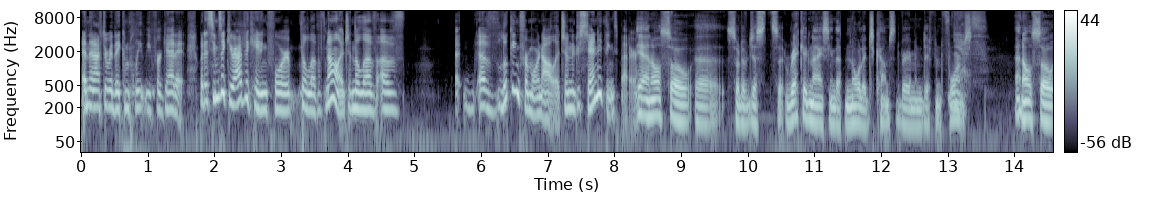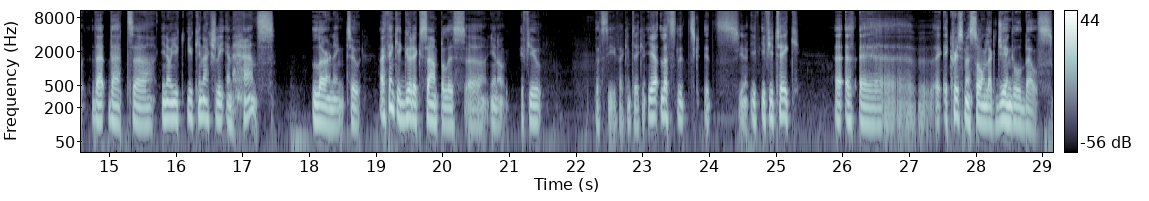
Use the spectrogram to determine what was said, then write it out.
and then afterward they completely forget it. But it seems like you're advocating for the love of knowledge and the love of of looking for more knowledge and understanding things better. Yeah, and also uh, sort of just recognizing that knowledge comes in very many different forms. Yes. and also that that uh, you know you, you can actually enhance learning too. I think a good example is uh, you know if you let's see if I can take it. Yeah, let's let's it's you know if, if you take a, a, a, a Christmas song like Jingle Bells,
